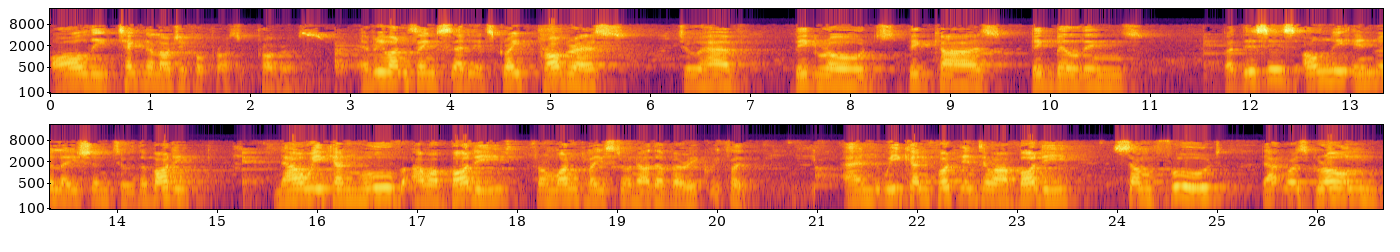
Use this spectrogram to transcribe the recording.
all the technological progress. Everyone thinks that it's great progress to have big roads, big cars, big buildings. But this is only in relation to the body. Now we can move our body from one place to another very quickly and we can put into our body some food that was grown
